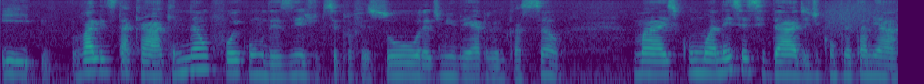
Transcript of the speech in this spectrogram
e vale destacar que não foi com o desejo de ser professora, de me embrear pela educação, mas com uma necessidade de completar minha,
